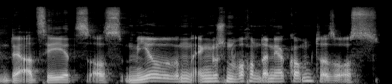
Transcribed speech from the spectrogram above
der AC jetzt aus mehreren englischen Wochen dann ja kommt, also aus,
